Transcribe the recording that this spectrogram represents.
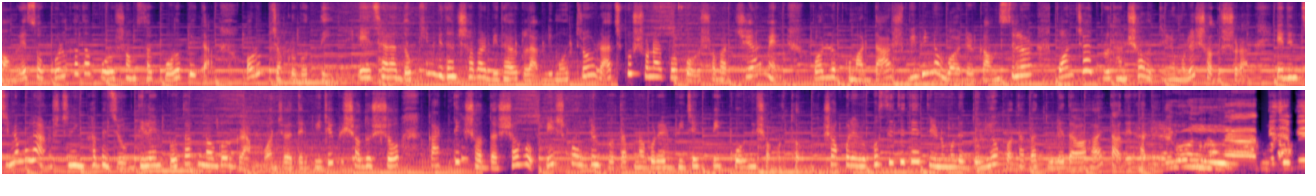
কংগ্রেস ও কলকাতা পৌর সংস্থার পৌরপিতা অরূপ চক্রবর্তী। এছাড়া দক্ষিণ বিধানসভার বিধায়ক লাভলি মৈত্র, রাজপুর সোনারপুর পৌরসভার চেয়ারম্যান পল্লব কুমার দাস, বিভিন্ন ওয়ার্ডের কাউন্সিলর, পঞ্চায়েত প্রধান সহ তৃণমূলের সদস্যরা। এদিন তৃণমূলে আনুষ্ঠানিকভাবে যোগ দিলেন প্রতাপনগর গ্রাম পঞ্চায়েতের বিজেপি সদস্য কার্তিক সর্দার সহ বেশ কয়েকজন প্রতাপনগরের বিজেপি কর্মী সমর্থক। সকলের উপস্থিতিতে তৃণমূলের দলীয় পতাকা তুলে দেওয়া হয় তাদের হাতে। দেখুন বিজেপি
